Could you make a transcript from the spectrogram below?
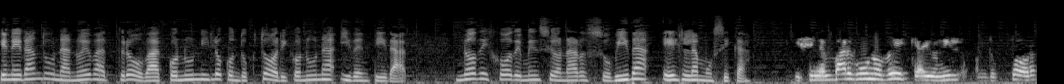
generando una nueva trova con un hilo conductor y con una identidad no dejó de mencionar su vida es la música. Y sin embargo uno ve que hay un hilo conductor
